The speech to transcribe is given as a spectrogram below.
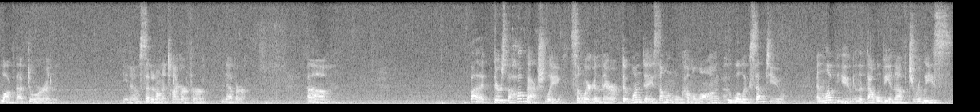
lock that door and, you know, set it on a timer for never. Um, but there's the hope actually somewhere in there that one day someone will come along who will accept you and love you, and that that will be enough to release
